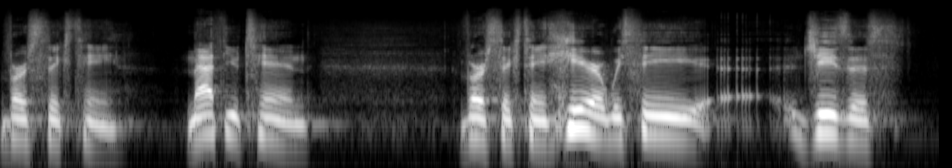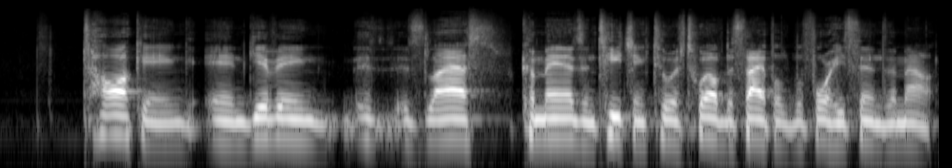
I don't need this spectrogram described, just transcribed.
verse 16. Matthew 10, verse 16. Here we see uh, Jesus talking and giving his last commands and teaching to his 12 disciples before he sends them out.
